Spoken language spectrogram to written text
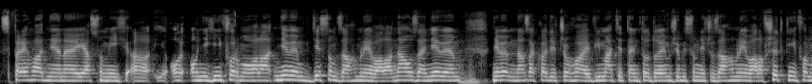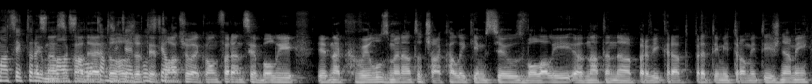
sprehľadnené, ja som ich o, o nich informovala. Neviem, kde som zahmlievala, naozaj neviem, uh-huh. neviem na základe čoho aj vy máte tento dojem, že by som niečo zahmlievala. Všetky informácie, ktoré tak som mala, som okamžite toho, že tie tlačové konferencie boli, jednak chvíľu sme na to čakali, kým ste ju zvolali e, na ten e, prvýkrát pred tými tromi týždňami.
